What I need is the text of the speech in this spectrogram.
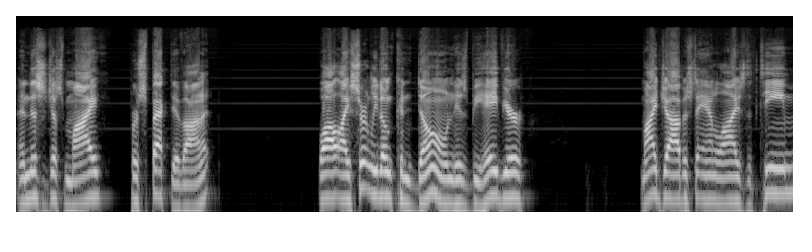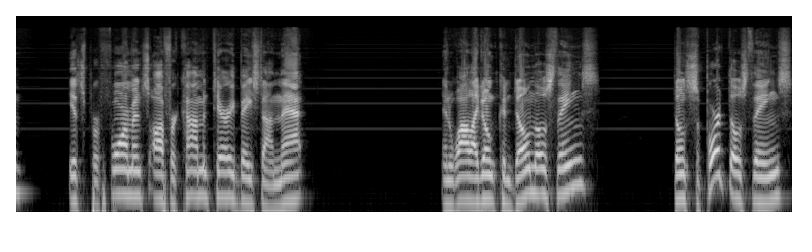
and this is just my perspective on it. While I certainly don't condone his behavior, my job is to analyze the team, its performance, offer commentary based on that. And while I don't condone those things, don't support those things,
